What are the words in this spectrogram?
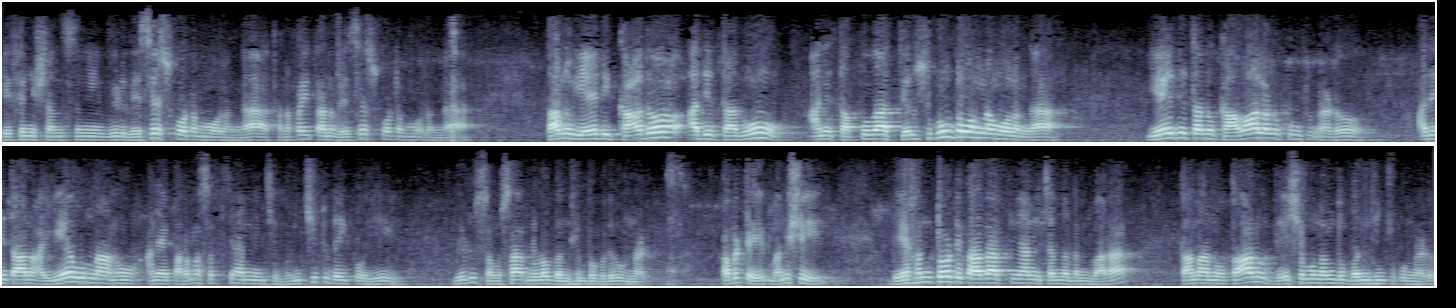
డెఫినిషన్స్ని వీడు వేసేసుకోవటం మూలంగా తనపై తాను వేసేసుకోవటం మూలంగా తను ఏది కాదో అది తను అని తప్పుగా తెలుసుకుంటూ ఉన్న మూలంగా ఏది తను కావాలనుకుంటున్నాడో అది తాను అయ్యే ఉన్నాను అనే పరమసత్యాన్ని నుంచి వంచితుడైపోయి వీడు సంసారంలో బంధింపబడి ఉన్నాడు. కాబట్టి మనిషి దేహంతో తాదాత్మ్యాన్ని చెందడం ద్వారా తనను తాను దేశమునందు బంధించుకున్నాడు.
